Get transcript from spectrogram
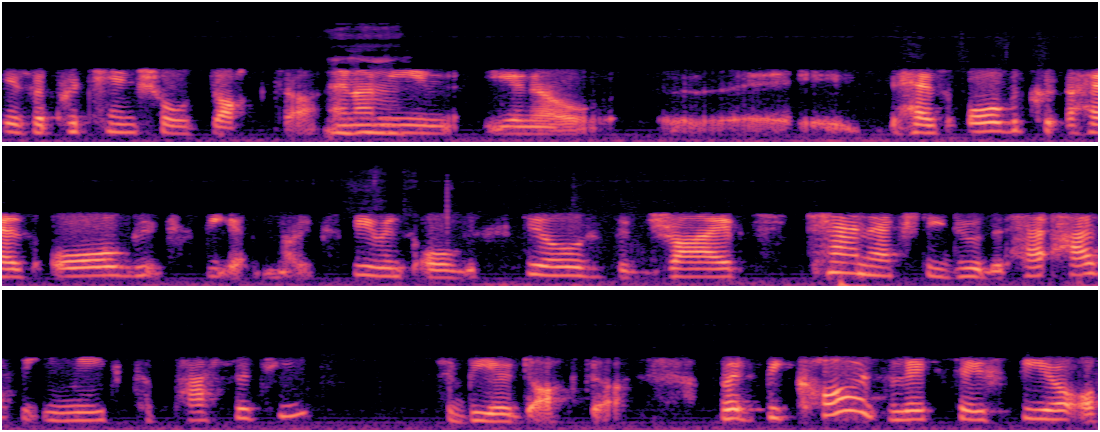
is a potential doctor, and I mean, you know, uh, has all the has all the experience, experience, all the skills, the drive, can actually do that, ha- has the innate capacity to be a doctor. But because, let's say, fear of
